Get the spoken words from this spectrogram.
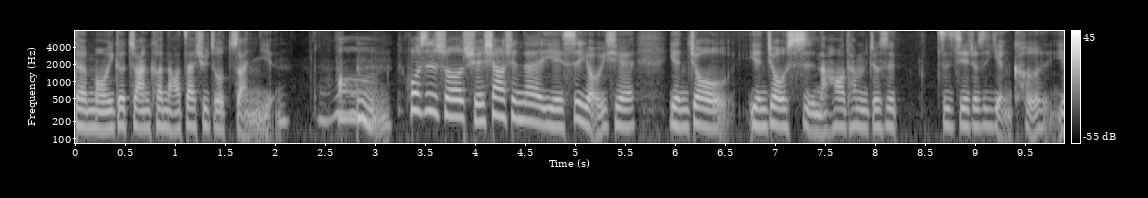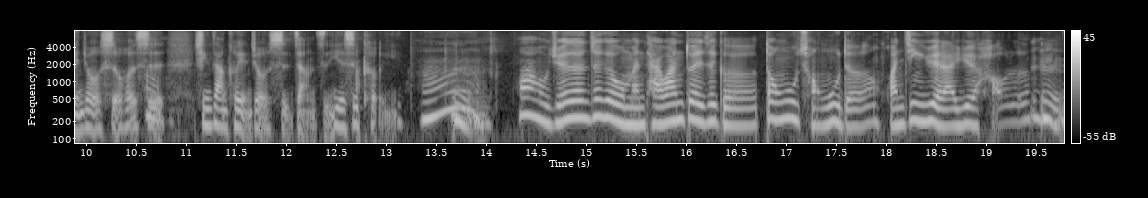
的某一个专科，然后再去做钻研。哦，嗯，或是说学校现在也是有一些研究研究室，然后他们就是直接就是眼科研究室或者是心脏科研究室这样子，也是可以。嗯，哇，我觉得这个我们台湾对这个动物宠物的环境越来越好了。嗯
